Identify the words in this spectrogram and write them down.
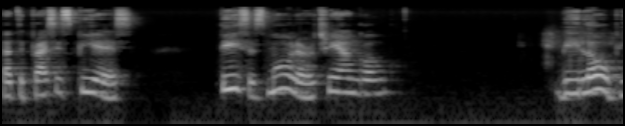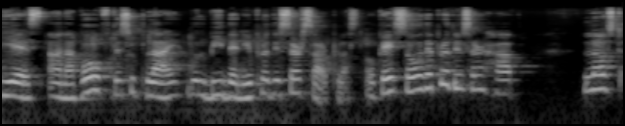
that the price is PS, this smaller triangle below PS and above the supply will be the new producer surplus. Okay, so the producer have lost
